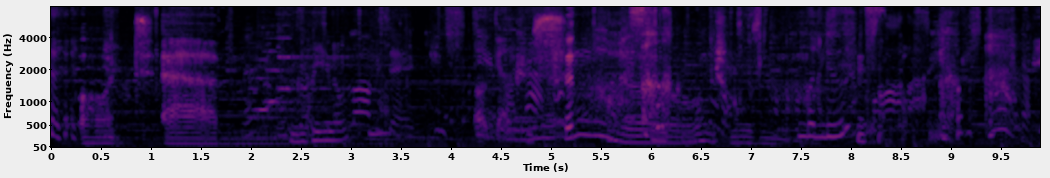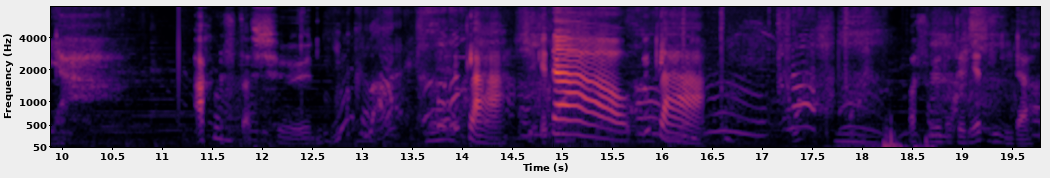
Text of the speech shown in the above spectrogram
Und, ähm... Küssen. Rumschmusen. Ja. Ach, ist das schön. Klar. Genau. Klar. Was will sie denn jetzt wieder?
